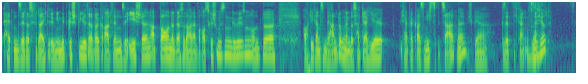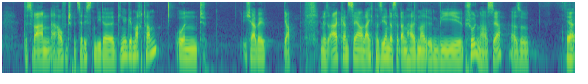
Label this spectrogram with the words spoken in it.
hätten sie das vielleicht irgendwie mitgespielt, aber gerade wenn sie eh Stellen abbauen, dann wärst du da halt einfach rausgeschmissen gewesen und äh, auch die ganzen Behandlungen, das hat ja hier, ich habe ja quasi nichts bezahlt, ne? Ich bin ja gesetzlich krankenversichert. Ja das waren ein Haufen Spezialisten, die da Dinge gemacht haben. Und ich habe, ja, in den USA kann es ja auch leicht passieren, dass du dann halt mal irgendwie Schulden hast, ja. Also, ja.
